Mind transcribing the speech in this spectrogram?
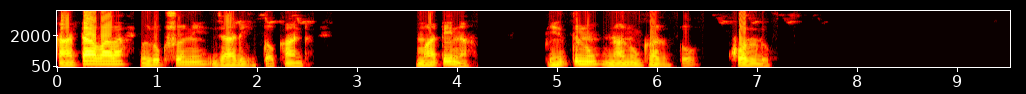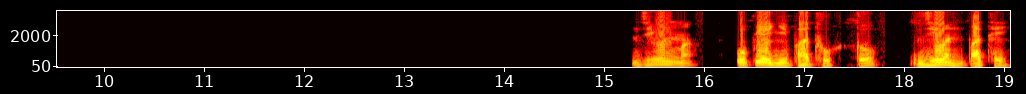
કાંટાવાળા વૃક્ષોની જાડી તો કાંઠ. માટીના ભીંતનું નાનું ઘર તો ખોરડું. જીવનમાં ઉપયોગી ભાથું તો જીવન પાથેય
